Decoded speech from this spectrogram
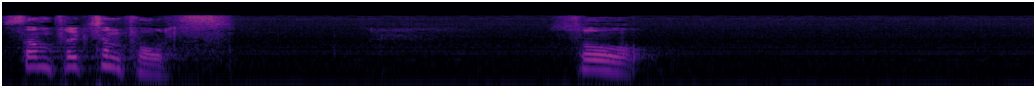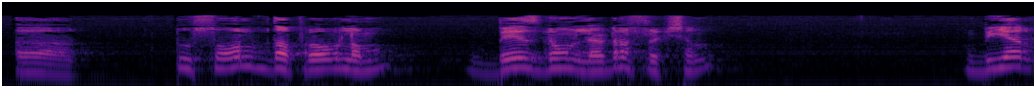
some friction force so uh, to solve the problem based on ladder friction we are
